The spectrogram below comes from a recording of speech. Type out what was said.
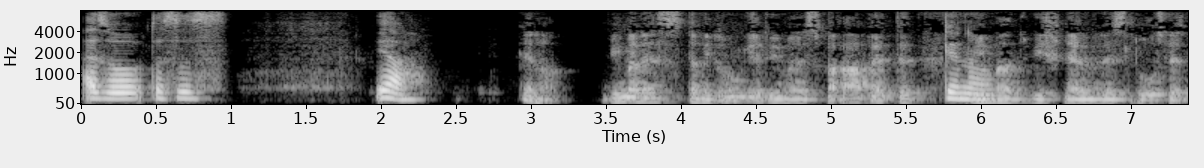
Also das ist, ja. Genau wie man es damit umgeht, wie man es verarbeitet, genau. wie man, wie schnell man es loslässt.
